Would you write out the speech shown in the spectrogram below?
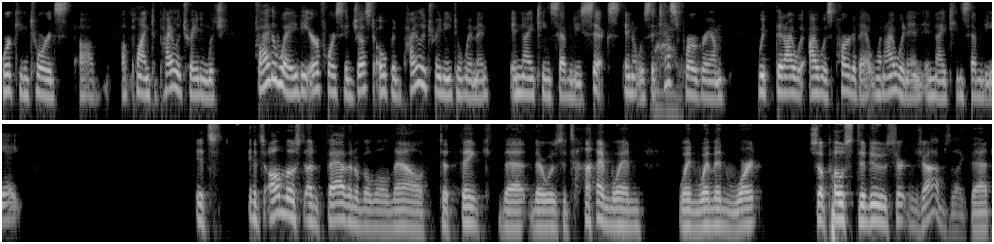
working towards uh, applying to pilot training, which, by the way, the Air Force had just opened pilot training to women in 1976. And it was a wow. test program with, that I, w- I was part of that when I went in in 1978. It's it's almost unfathomable now to think that there was a time when when women weren't supposed to do certain jobs like that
